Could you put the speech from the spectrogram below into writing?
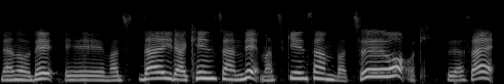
なので、えー、松平健さんでマツケンサンバ2をお聴きください。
